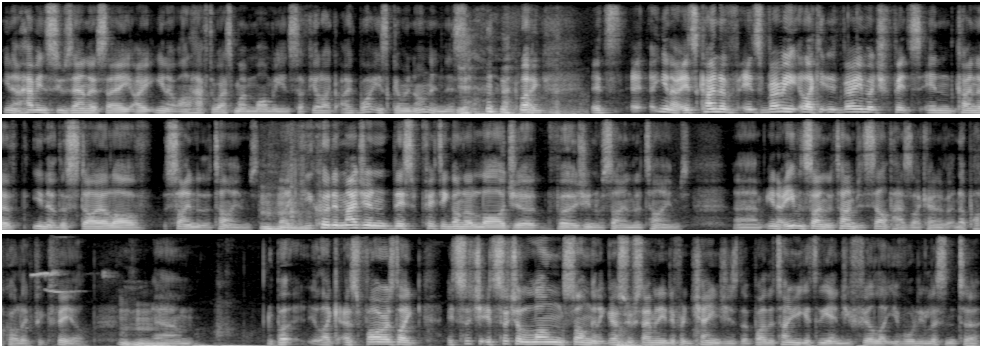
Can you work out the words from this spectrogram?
you know having Susannah say I you know I'll have to ask my mommy and stuff. You're like, I, what is going on in this? song? like, it's you know it's kind of it's very like it very much fits in kind of you know the style of Sign of the Times. Like you could imagine this fitting on a larger version of Sign of the Times. Um, you know, even Sign of the Times itself has like kind of an apocalyptic feel. Um, but like as far as like it's such it's such a long song and it goes through so many different changes that by the time you get to the end you feel like you've already listened to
